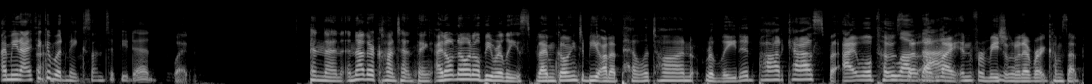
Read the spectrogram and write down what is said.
I mean, I think Um, it would make sense if you did. What? And then another content thing. I don't know when it'll be released, but I'm going to be on a Peloton related podcast, but I will post that, that. on my information whenever it comes up.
